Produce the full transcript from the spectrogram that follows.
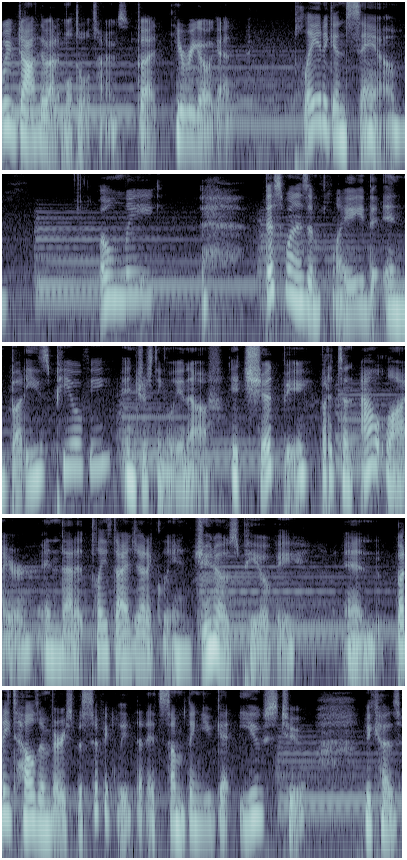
We've talked about it multiple times, but here we go again. Play it again Sam. Only this one isn't played in Buddy's POV, interestingly enough. It should be, but it's an outlier in that it plays diegetically in Juno's POV. And Buddy tells him very specifically that it's something you get used to because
